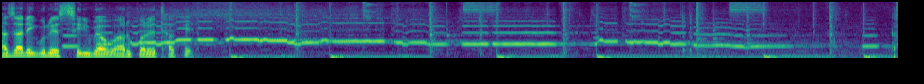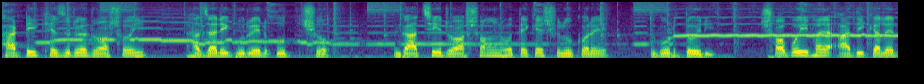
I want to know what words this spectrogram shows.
হাজারি গুড়ের সিল ব্যবহার করে থাকে। খাঁটি খেজুরের রসই হাজারি গুড়ের উৎস। গাছের রস সংগ্রহ থেকে শুরু করে গুড় তৈরি, সবই হয় আদিকালের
